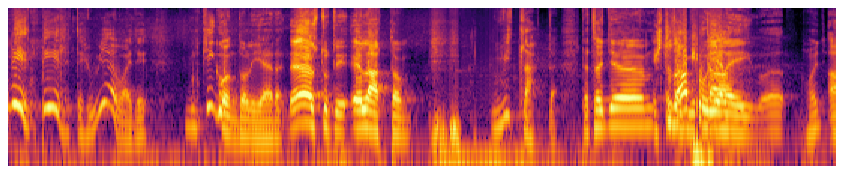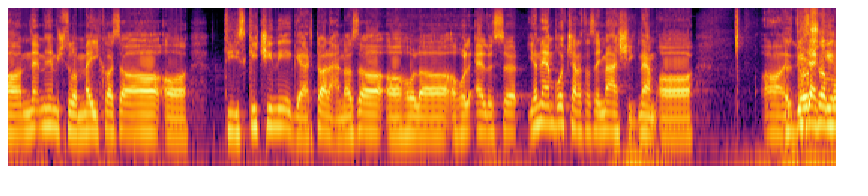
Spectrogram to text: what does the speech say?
Miért, miért? Te hülye vagy? Ki gondol ilyenre? De ezt tudja, én láttam. Mit látta? Tehát, hogy És tudod, apró a- jelei, hogy? A, nem, nem is tudom, melyik az a, a tíz kicsi néger, talán az, a, ahol, a, ahol először... Ja nem, bocsánat, az egy másik, nem, a... A Ez gyorsan ma-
